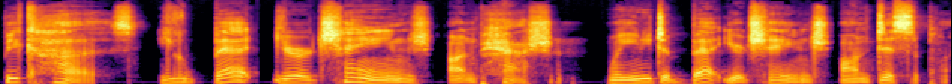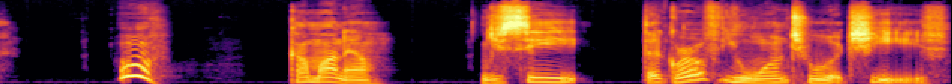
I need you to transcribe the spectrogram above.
Because you bet your change on passion when you need to bet your change on discipline. Whew. Come on now. You see, the growth you want to achieve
